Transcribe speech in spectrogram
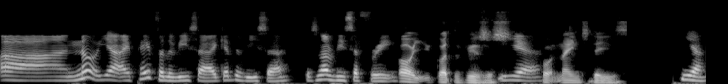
Uh, no, yeah, I pay for the visa. I get the visa. It's not visa free. Oh, you got the visas Yeah. for 90 days. Yeah.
